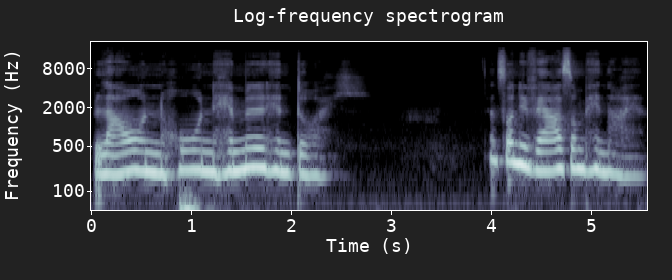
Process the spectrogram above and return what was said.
blauen, hohen Himmel hindurch, ins Universum hinein.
